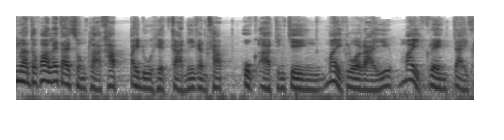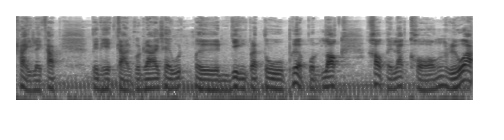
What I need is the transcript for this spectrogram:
ีมงานทพ่อและตายสงขลาครับ ไปดูเหตุการณ์นี้กันครับ อุกอาจจริง ๆ ไม่กลัวไรไม่เกรงใจใครเลยครับ เป็นเหตุการณ์คนร้ายใช้วุธปืน ยิงประตูเพื่อปลดล็อกเข้าไปลักของ หรือว่า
